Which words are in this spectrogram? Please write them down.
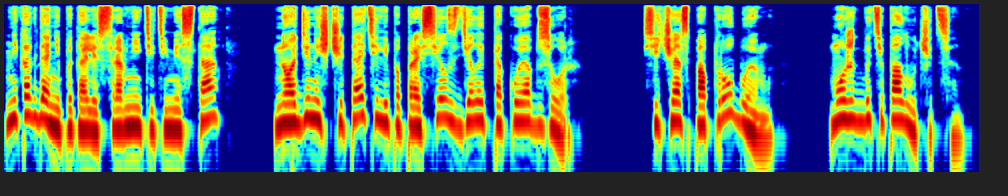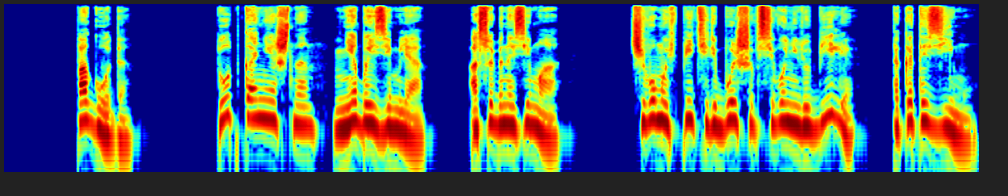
Никогда не пытались сравнить эти места, но один из читателей попросил сделать такой обзор. Сейчас попробуем, может быть и получится. Погода. Тут, конечно, небо и земля, особенно зима. Чего мы в Питере больше всего не любили, так это зиму.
